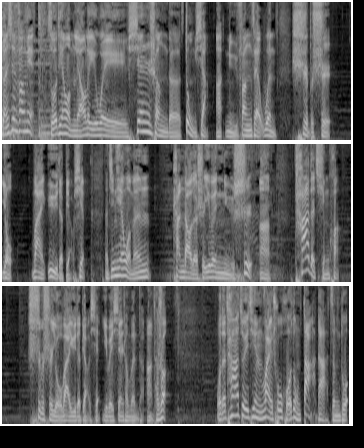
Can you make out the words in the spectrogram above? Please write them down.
短信方面，昨天我们聊了一位先生的动向啊，女方在问是不是有外遇的表现。那今天我们看到的是一位女士啊，她的情况是不是有外遇的表现？一位先生问的啊，他说：“我的他最近外出活动大大增多，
